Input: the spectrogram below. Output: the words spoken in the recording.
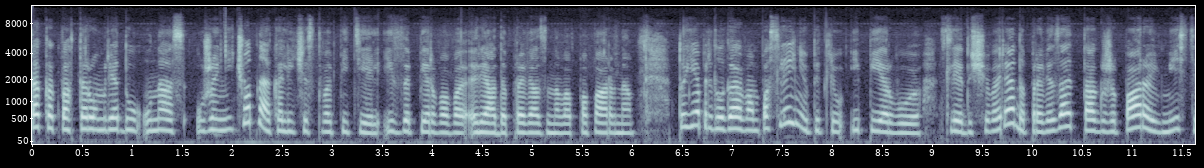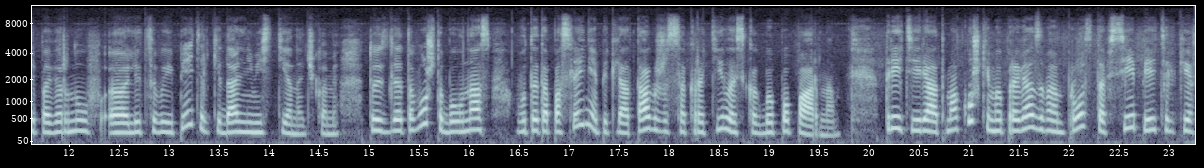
Так как во втором ряду у нас уже нечетное количество петель из-за первого ряда провязанного попарно, то я предлагаю вам последнюю петлю и первую следующего ряда провязать также парой вместе повернув э, лицевые петельки дальними стеночками. То есть для того, чтобы у нас вот эта последняя петля также сократилась как бы попарно. Третий ряд макушки мы провязываем просто все петельки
